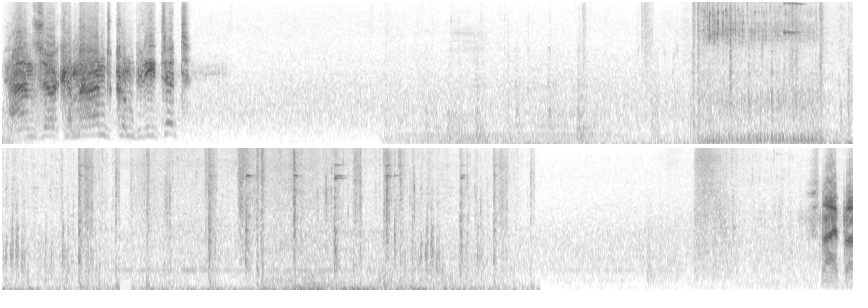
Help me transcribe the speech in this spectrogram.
Panzer command completed. Sniper ready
